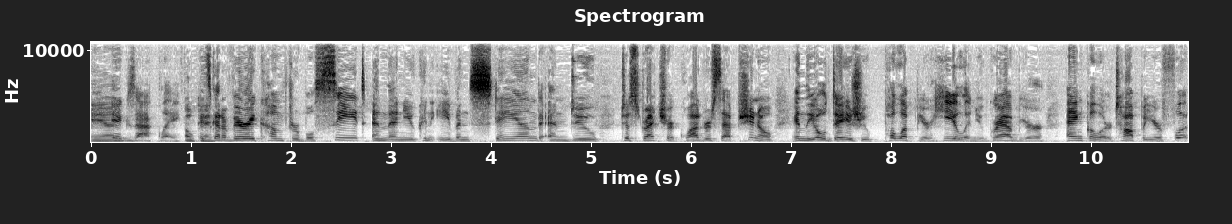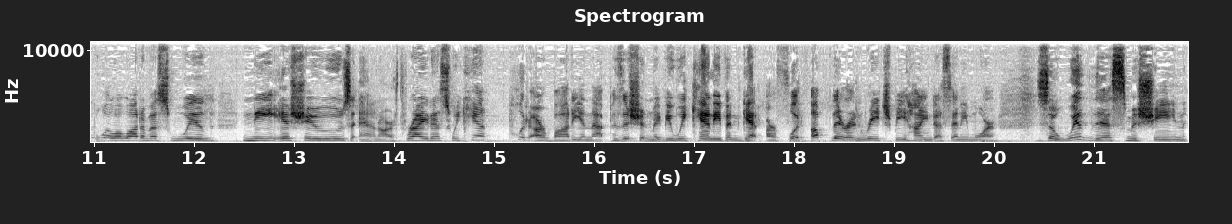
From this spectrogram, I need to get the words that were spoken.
and exactly. Okay. It's got a very comfortable seat, and then you can even stand and do to stretch your quadriceps. You know, in the old days, you pull up your heel and you grab your ankle or top of your foot. Well, a lot of us with knee issues and arthritis, we can't put our body in that position. Maybe we can't even get our foot up there and reach behind us anymore. So with this machine,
